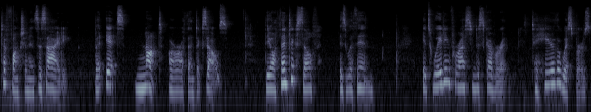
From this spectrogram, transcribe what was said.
to function in society. But it's not our authentic selves. The authentic self is within. It's waiting for us to discover it, to hear the whispers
